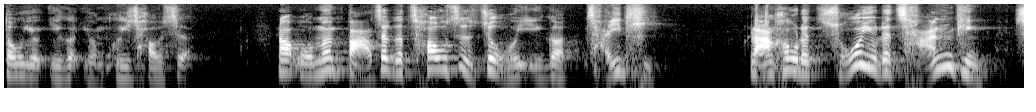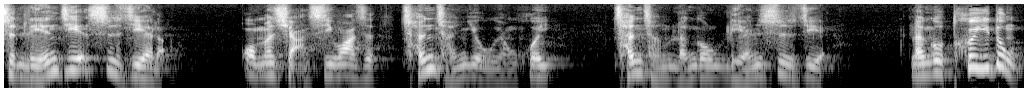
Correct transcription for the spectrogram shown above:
都有一个永辉超市。那我们把这个超市作为一个载体，然后呢，所有的产品是连接世界的。我们想希望是层层有永辉，层层能够连世界，能够推动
